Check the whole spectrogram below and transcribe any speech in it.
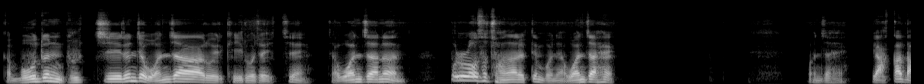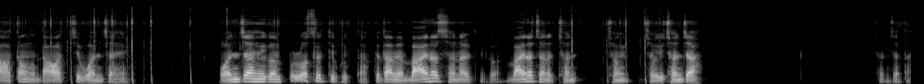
그러니까 모든 물질은 이제 원자로 이렇게 이루어져 있지. 자, 원자는 플러스 전하를 띈 뭐냐? 원자핵. 원자핵. 아까 나왔던 나왔지 원자핵. 원자핵은 플러스를 띄고 있다. 그 다음에 마이너스 전하를 띄고 마이너스 전하 전, 전 저기 전자. 전자다.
